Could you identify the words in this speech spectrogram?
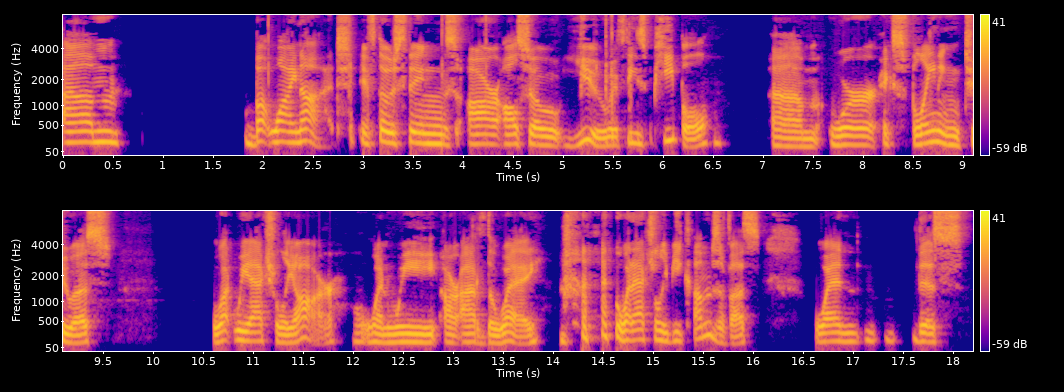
Um, but why not? If those things are also you, if these people um, were explaining to us what we actually are when we are out of the way, what actually becomes of us when this,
